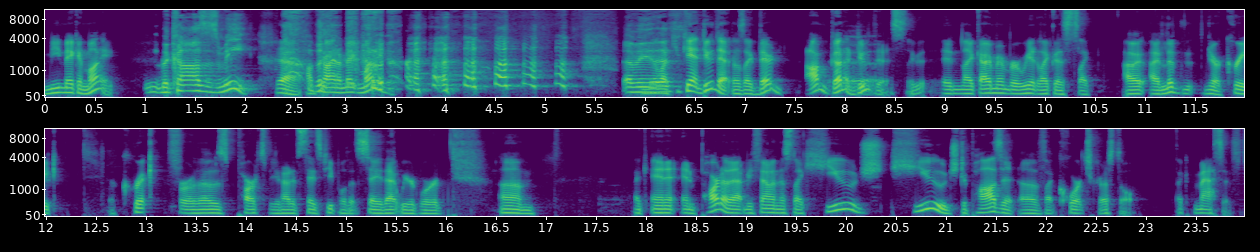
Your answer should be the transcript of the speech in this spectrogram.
Me making money. The cause is me. Yeah, I'm trying to make money. I mean, like, you can't do that. And I was like, they're, I'm gonna do this. And like, I remember we had like this, like, I, I lived near a creek, or crick for those parts of the United States people that say that weird word. Um, like, and and part of that we found this like huge, huge deposit of like quartz crystal, like massive.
